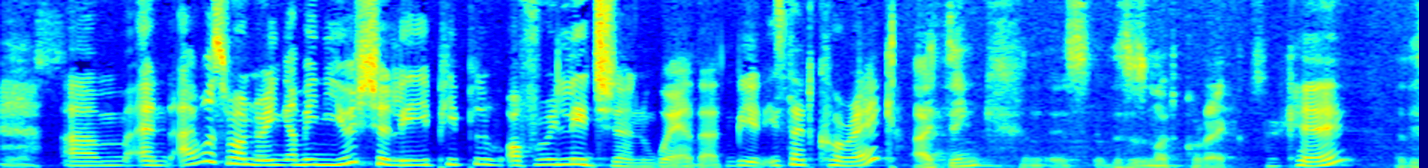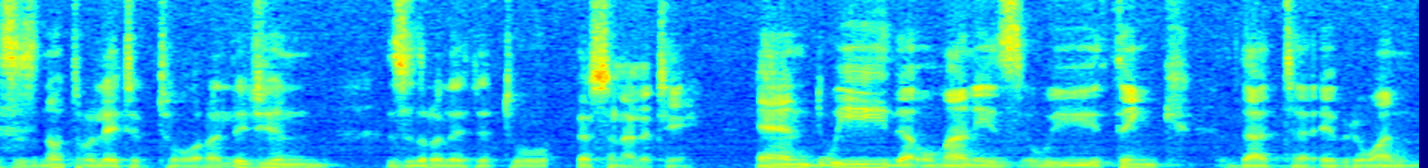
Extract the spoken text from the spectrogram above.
yes. Um, and I was wondering. I mean, usually people of religion wear Mm. that beard. Is that correct? I think this is not correct. Okay. This is not related to religion. This is related to personality. And we, the Omanis, we think that uh, everyone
